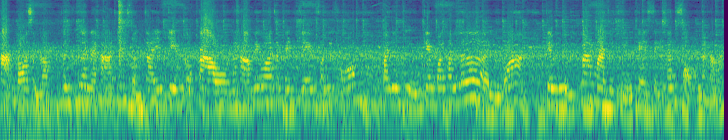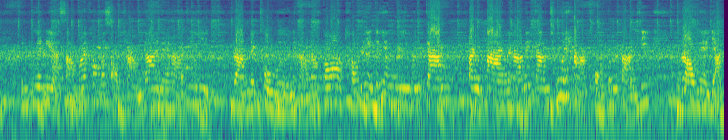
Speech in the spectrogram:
ค่ะก็สำหรับเพื่อนๆนะคะ ที่สนใจเกมเก่าๆนะคะ ไม่ว่าจะเป็นเกมฟามิคอมไปจนถึงเกมบอลคัลเลอร์หรือว่าเกมอื่นมากมายจนถึง PlayStation 2 นะคะ เพื่อนๆเนี่ยสามารถเข้ามาสอบถามได้นะคะที่ร้าน d e c o v e r นะคะ แล้วก็เขาเนี่ยก็ยังมีบริการต่างๆนะคะ ในการช่วยหาของต่างๆที่เราเนี่ยอยาก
